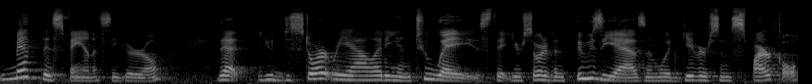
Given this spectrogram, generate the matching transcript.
met this fantasy girl, that you'd distort reality in two ways that your sort of enthusiasm would give her some sparkle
